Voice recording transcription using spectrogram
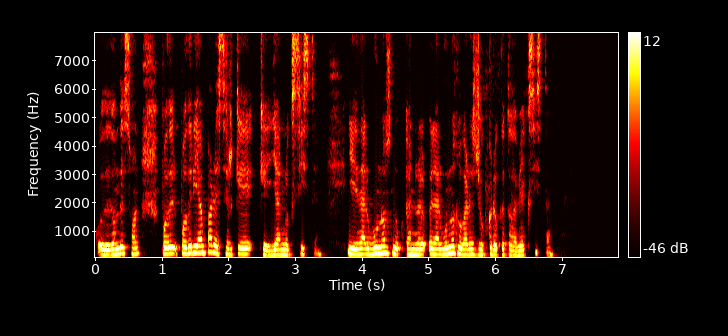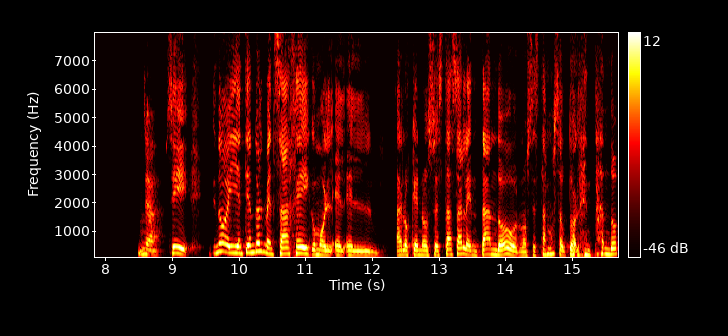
o de dónde son, podrían parecer que, que, ya no existen. Y en algunos, en algunos lugares yo creo que todavía existen. Sí, no, y entiendo el mensaje y como el, el, a lo que nos estás alentando o nos estamos autoalentando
